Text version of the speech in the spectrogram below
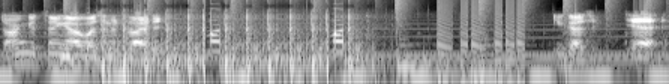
Darn good thing I wasn't invited. You guys are dead.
